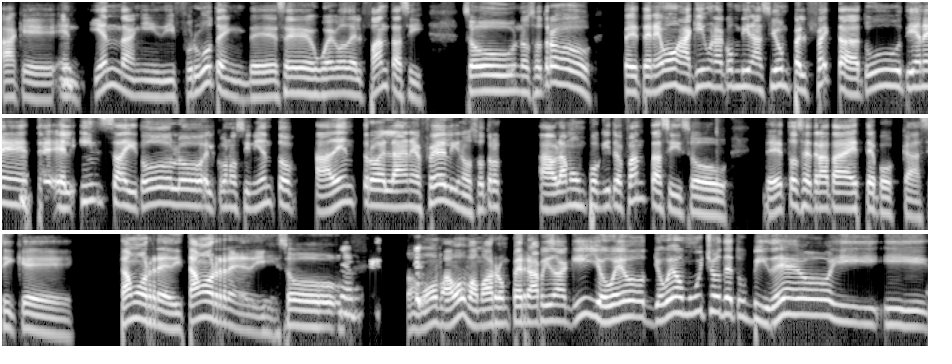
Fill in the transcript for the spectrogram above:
a que Mm. entiendan y disfruten de ese juego del fantasy. So, nosotros eh, tenemos aquí una combinación perfecta. Tú tienes este, el insight y todo lo- el conocimiento adentro de la NFL y nosotros hablamos un poquito de fantasy. So, de esto se trata este podcast. Así que estamos ready, estamos ready. So, Vamos, vamos, vamos a romper rápido aquí. Yo veo, yo veo muchos de tus videos y, y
